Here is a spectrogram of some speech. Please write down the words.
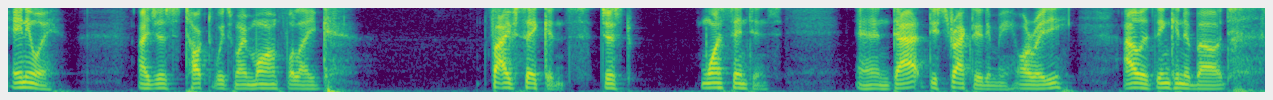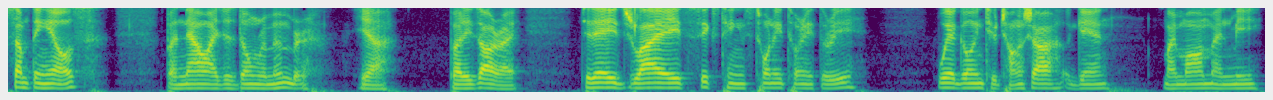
Anyway, I just talked with my mom for like five seconds, just one sentence, and that distracted me already. I was thinking about something else, but now I just don't remember. Yeah, but it's alright. Today, July 16th, 2023, we're going to Changsha again. My mom and me.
